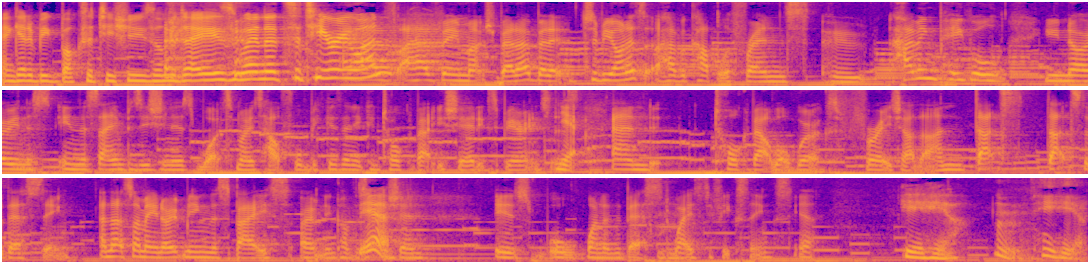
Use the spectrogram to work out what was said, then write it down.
and get a big box of tissues on the days when it's a teary I one. have, I have been much better, but it, to be honest, I have a couple of friends who having people you know in this in the same position is what's most helpful because then you can talk about your shared experiences Yeah. and talk about what works for each other, and that's that's the best thing. And that's I mean, opening the space, opening conversation is one of the best ways to fix things. Yeah. Here, here. Here, here.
